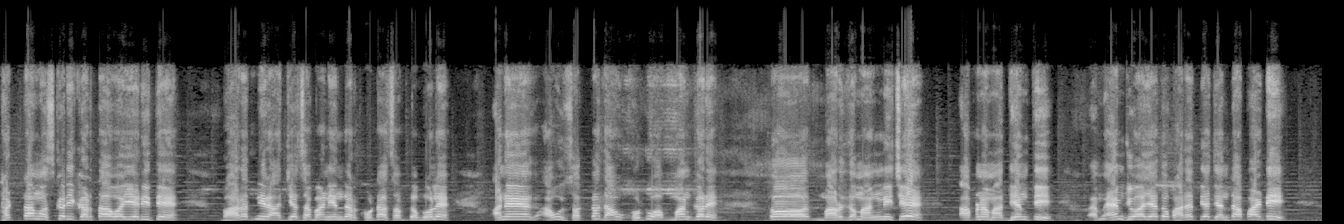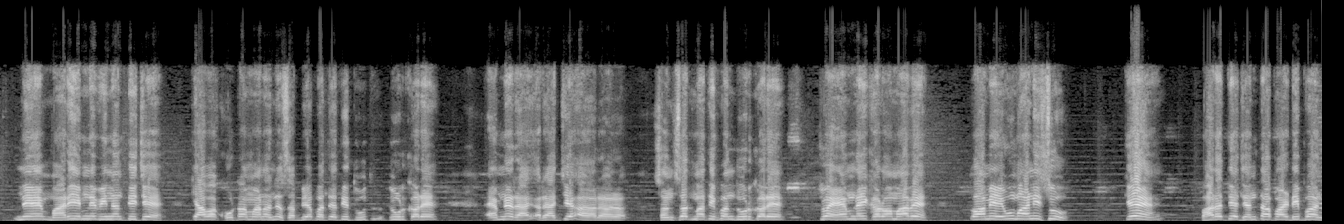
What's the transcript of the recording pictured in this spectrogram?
ઠટ્ટા મસ્કરી કરતા હોય એ રીતે ભારતની રાજ્યસભાની અંદર ખોટા શબ્દો બોલે અને આવું સખત આવું ખોટું અપમાન કરે, તો મારી તો માંગણી છે આપણા માધ્યમથી. એમ- જોવા જાય તો ભારતીય જનતા પાર્ટીને મારી એમને વિનંતી છે કે આવા ખોટા માણસને સભ્ય પદેથી દૂર કરે. એમને રાજ્ય સંસદમાંથી પણ દૂર કરે. જો એમ નહીં કરવામાં આવે તો અમે એવું માનીશું કે ભારતીય જનતા પાર્ટી પણ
